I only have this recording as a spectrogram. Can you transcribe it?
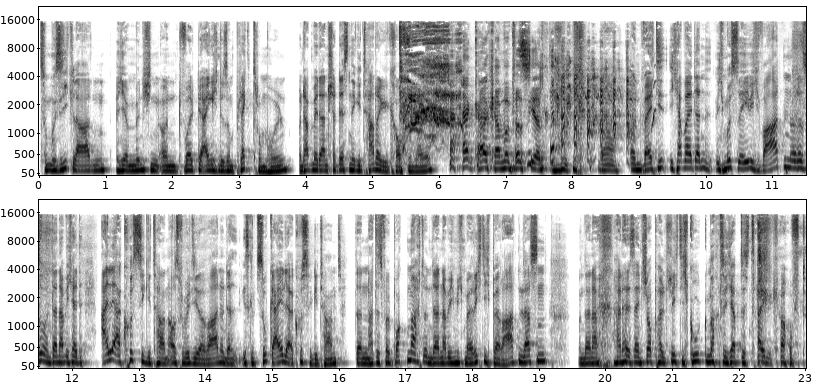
zum Musikladen hier in München und wollte mir eigentlich nur so ein Plektrum holen und habe mir dann stattdessen eine Gitarre gekauft. kann, kann man passieren. ja, und weil ich, die, ich habe halt dann, ich musste ewig warten oder so und dann habe ich halt alle Akustikgitarren ausprobiert, die da waren und da, es gibt so geile Akustikgitarren. Dann hat es voll Bock gemacht und dann habe ich mich mal richtig beraten lassen und dann hat er seinen Job halt richtig gut gemacht. Ich habe das Teil gekauft.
